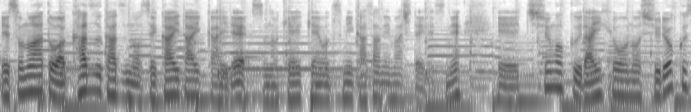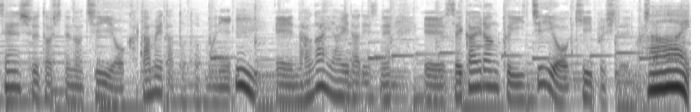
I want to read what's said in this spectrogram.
うん、その後は数々の世界大会でその経験を積み重ねましてですね、えー、中国代表の主力選手としての地位をを固めたとともに、うん、えー、長い間ですね、えー、世界ランク1位をキープしていました、はい。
